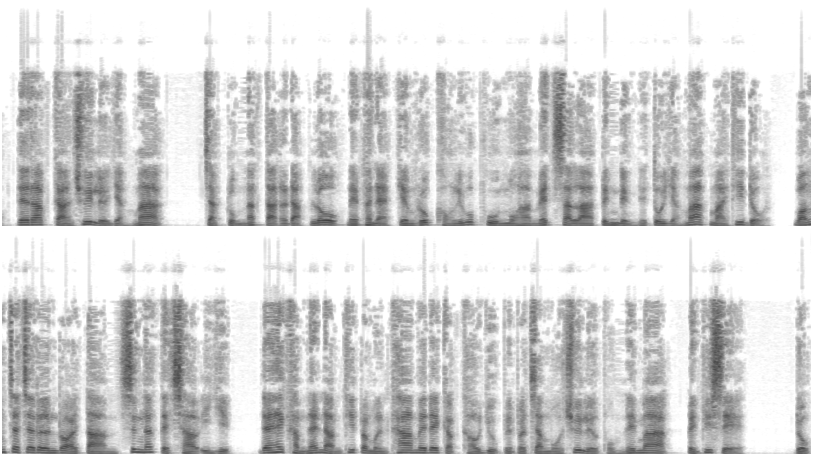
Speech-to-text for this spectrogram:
กได้รับการช่วยเหลืออย่างมาก จากกลุ่มนักตะระดับโลกในแผนกเกมรุกของลิเวอร์พูลโมฮัมเหม็ดซาลาเป็นหนึ่งในตัวอย่างมากมายที่โดด หวังจะเจริญรอยตาม ซึ่งนักเตะชาวอียิปต์ได้ให้คำแนะนำที่ประเมินค่าไม่ได้กับเขาอยู่เป็นประจำโมช่วยเหลือผมได้มาก เป็นพิเศษ โดก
